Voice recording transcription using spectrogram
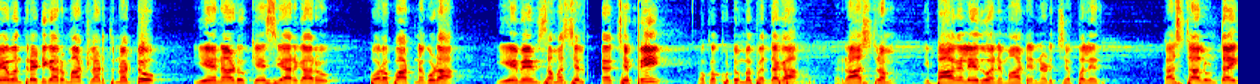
రేవంత్ రెడ్డి గారు మాట్లాడుతున్నట్టు ఏనాడు కేసీఆర్ గారు పొరపాటున కూడా ఏమేమి సమస్యలు ఉన్నాయో చెప్పి ఒక కుటుంబ పెద్దగా రాష్ట్రం ఈ బాగలేదు అనే మాట ఎన్నడూ చెప్పలేదు. కష్టాలు ఉంటాయి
